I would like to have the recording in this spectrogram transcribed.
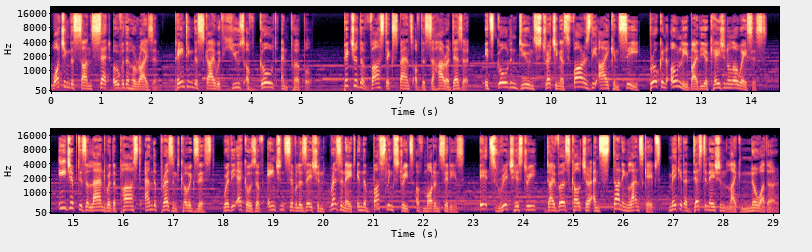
watching the sun set over the horizon, painting the sky with hues of gold and purple. Picture the vast expanse of the Sahara Desert, its golden dunes stretching as far as the eye can see broken only by the occasional oasis. Egypt is a land where the past and the present coexist, where the echoes of ancient civilization resonate in the bustling streets of modern cities. Its rich history, diverse culture, and stunning landscapes make it a destination like no other.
